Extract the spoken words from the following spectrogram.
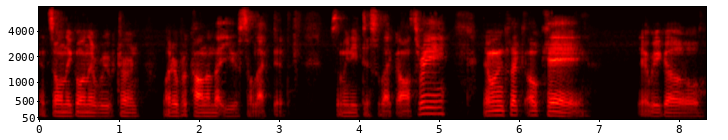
It's only going to return whatever column that you selected. So we need to select all three. Then we're gonna click OK. There we go.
